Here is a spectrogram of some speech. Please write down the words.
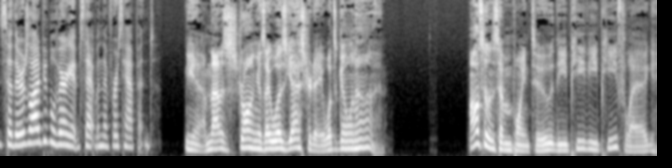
So there was a lot of people very upset when that first happened. yeah, I'm not as strong as I was yesterday. What's going on? Also in 7.2, the PvP flag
